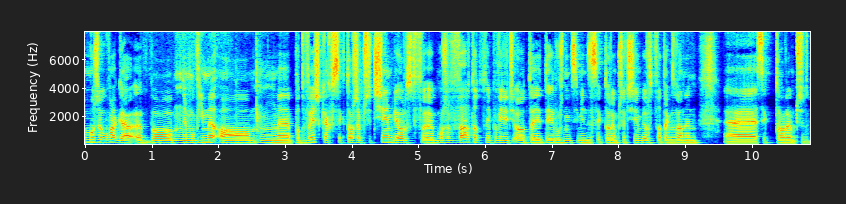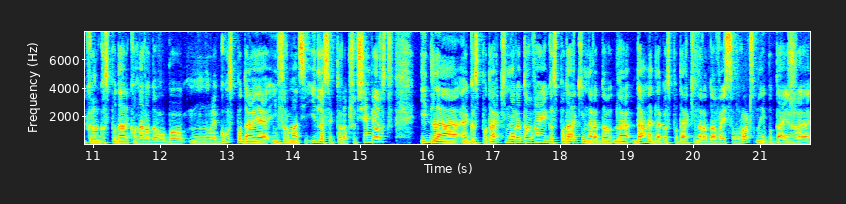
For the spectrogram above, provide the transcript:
może uwaga, bo mówimy o mm, podwyżkach w sektorze przedsiębiorstw. Może warto tutaj powiedzieć o tej, tej różnicy między sektorem przedsiębiorstwa, tak zwanym e, sektorem, czy gospodarką narodową, bo mm, GUS podaje informacje i dla sektora przedsiębiorstw, i dla gospodarki narodowej. Gospodarki narodo dla, dane dla gospodarki narodowej są roczne i bodajże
